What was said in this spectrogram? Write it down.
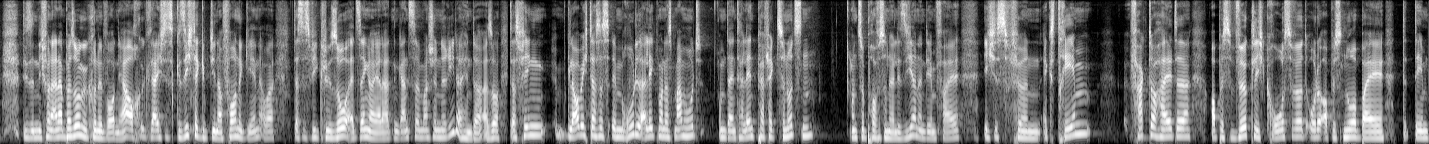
die sind nicht von einer Person gegründet worden. Ja, auch gleich es Gesichter gibt, die nach vorne gehen, aber das ist wie Clouseau als Sänger, ja, da hat eine ganze Maschinerie dahinter. Also deswegen glaube ich, dass es im Rudel erlegt man das Mammut, um dein Talent perfekt zu nutzen und zu professionalisieren in dem Fall, ich es für ein extrem Faktor halte, ob es wirklich groß wird oder ob es nur bei dem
